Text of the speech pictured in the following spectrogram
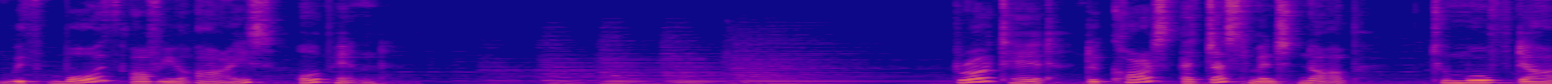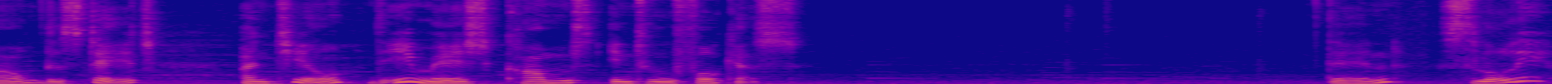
with both of your eyes open. Rotate the coarse adjustment knob to move down the stage until the image comes into focus. Then slowly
